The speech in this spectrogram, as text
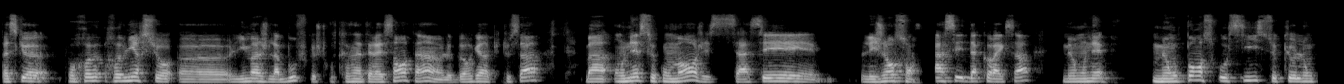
Parce que pour revenir sur euh, l'image de la bouffe, que je trouve très intéressante, hein, le burger et puis tout ça, bah, on est ce qu'on mange et c'est assez... Les gens sont assez d'accord avec ça, mais on est, mais on pense aussi ce que l'on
